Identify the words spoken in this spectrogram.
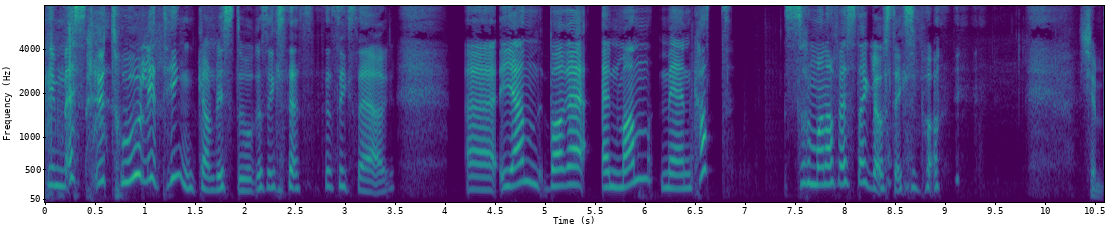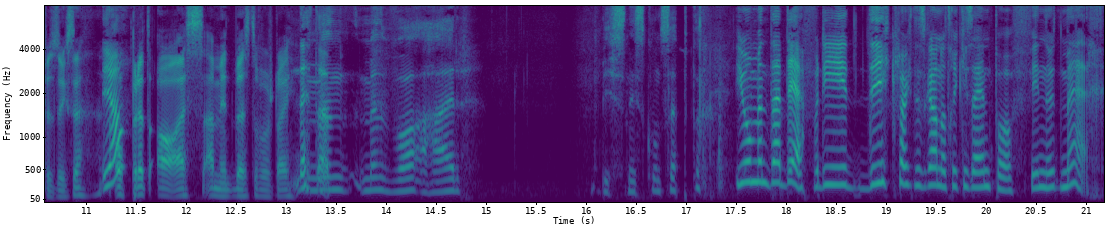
De mest utrolige ting kan bli store suksess suksesser. Uh, igjen bare en mann med en katt som man har festa glowsticks på. Kjempesuksess. Ja. Opprett AS er mitt beste forslag. Men, men hva er businesskonseptet? Jo, men det er det, fordi det gikk faktisk an å trykke seg inn på 'finn ut mer'.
